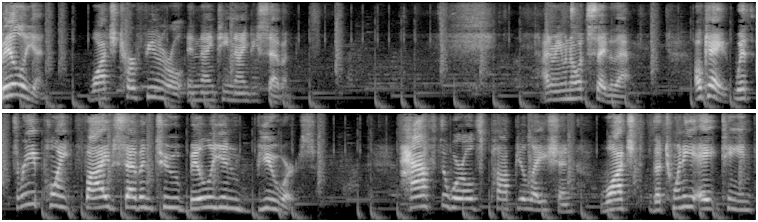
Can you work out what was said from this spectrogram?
billion watched her funeral in 1997. I don't even know what to say to that. Okay, with 3.572 billion viewers, half the world's population watched the 2018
